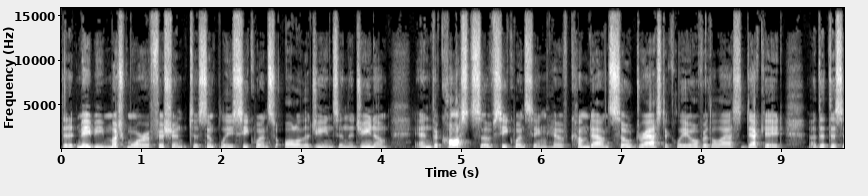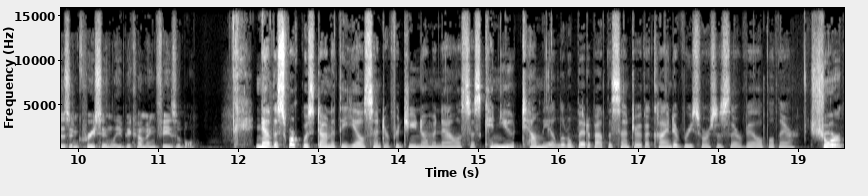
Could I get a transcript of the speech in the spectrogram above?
that it may be much more efficient to simply sequence all of the genes in the genome. And the costs of sequencing have come down so drastically over the last decade uh, that this is increasingly becoming feasible. Now, this work was done at the Yale Center for Genome Analysis. Can you tell me a little bit about the center, the kind of resources that are available there? Sure.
